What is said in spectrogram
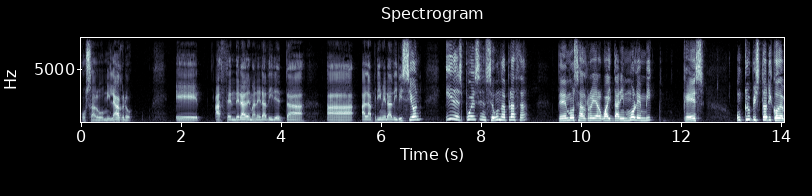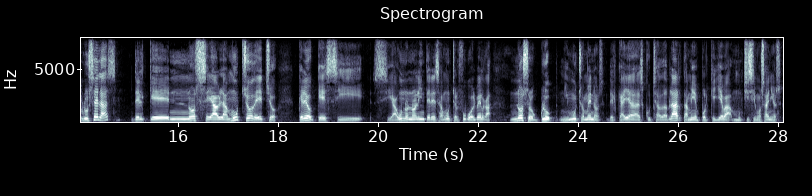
o salvo milagro, eh, ascenderá de manera directa a, a, la primera división. Y después, en segunda plaza, tenemos al Royal White Daring Molenbeek, que es un club histórico de Bruselas, del que no se habla mucho, de hecho, creo que si, si a uno no le interesa mucho el fútbol belga, no es un club, ni mucho menos del que haya escuchado hablar, también porque lleva muchísimos años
